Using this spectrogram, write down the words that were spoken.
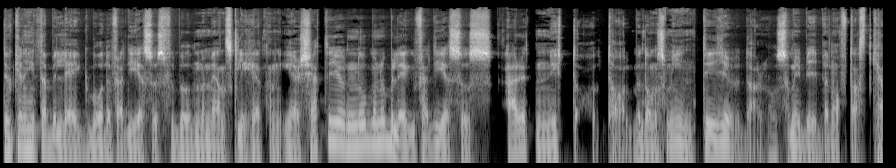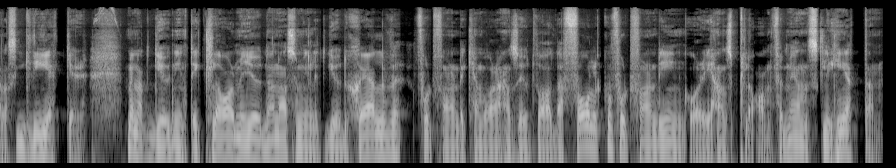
du kan hitta belägg både för att Jesus förbund med mänskligheten ersätter judendomen och belägg för att Jesus är ett nytt avtal med de som inte är judar och som i Bibeln oftast kallas greker. Men att Gud inte är klar med judarna som enligt Gud själv fortfarande kan vara hans utvalda folk och fortfarande ingår i hans plan för mänskligheten.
